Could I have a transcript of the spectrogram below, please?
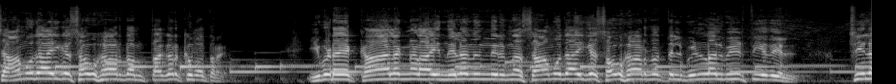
സാമുദായിക സൗഹാർദ്ദം തകർക്കുമത്രേ. ഇവിടെ കാലങ്ങളായി നിലനിന്നിരുന്ന സാമുദായിക സൗഹാർദ്ദത്തിൽ വിള്ളൽ വീഴ്ത്തിയതിൽ ചില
